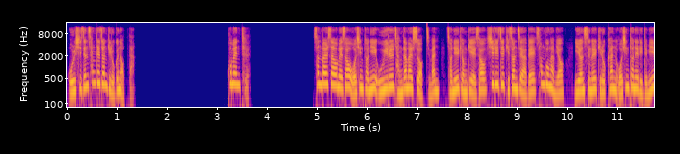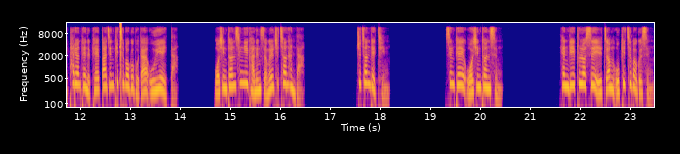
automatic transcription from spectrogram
올 시즌 상대전 기록은 없다. 코멘트 선발 싸움에서 워싱턴이 우위를 장담할 수 없지만 전일 경기에서 시리즈 기선 제압에 성공하며 2연승을 기록한 워싱턴의 리듬이 8연패 늪에 빠진 피츠버그보다 우위에 있다. 워싱턴 승리 가능성을 추천한다. 추천 배팅 승패 워싱턴 승 핸디 플러스 1.5 피츠버그 승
